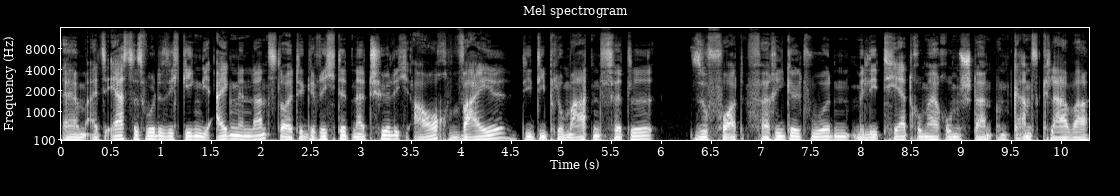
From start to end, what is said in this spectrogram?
Ähm, als erstes wurde sich gegen die eigenen Landsleute gerichtet, natürlich auch, weil die Diplomatenviertel sofort verriegelt wurden, Militär drumherum stand und ganz klar war,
